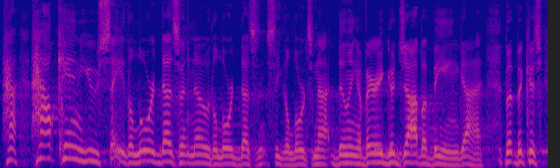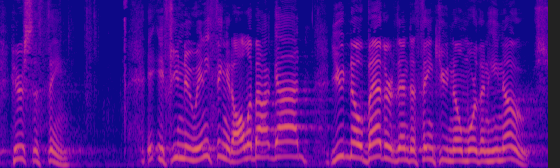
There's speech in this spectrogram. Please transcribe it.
How, how can you say the Lord doesn't know, the Lord doesn't see, the Lord's not doing a very good job of being God? But because here's the thing if you knew anything at all about God, you'd know better than to think you know more than He knows.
